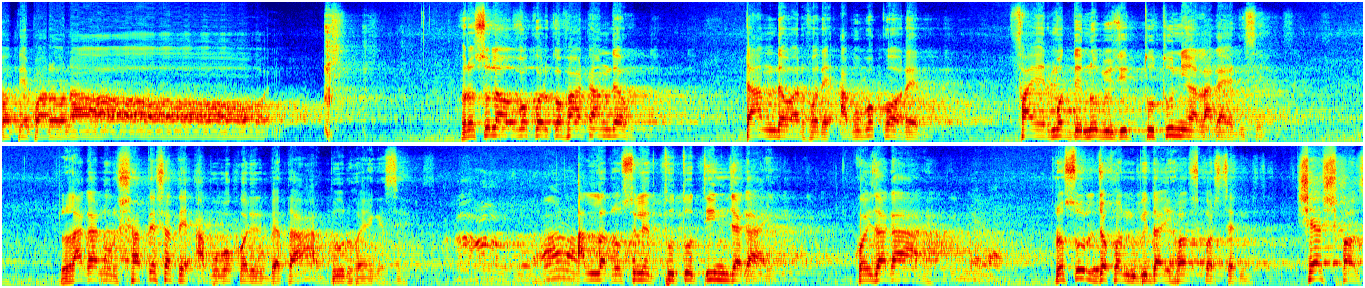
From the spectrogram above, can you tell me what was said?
হতে পারো না। রসুল বকর কফা টান দেও। টান দেওয়ার পরে আবু বকরের ফায়ের মধ্যে নবীজির তুতুনিয়া লাগাইয়া দিছে। লাগানোর সাথে সাথে আবু বকরের ব্যথা দূর হয়ে গেছে। আল্লাহ রসুলের থুতু তিন জায়গায়। কয় জায়গায়? রসুল যখন বিদায় হজ করছেন, শেষ হজ,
